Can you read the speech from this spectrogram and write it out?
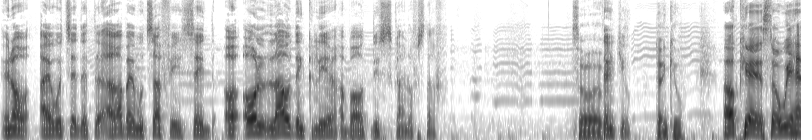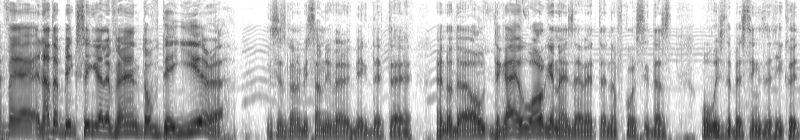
you know, I would say that uh, Rabbi Mutsafi said uh, all loud and clear about this kind of stuff. so Thank you. Thank you. Okay, so we have uh, another big single event of the year. This is going to be something very big that uh, I know the oh, the guy who organized it, and of course he does always the best things that he could.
